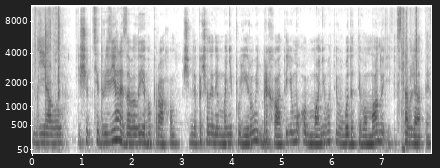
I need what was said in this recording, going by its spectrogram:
Д'явол. І щоб ці друзі не завели його прахом, щоб не почали ним маніпулювати, брехати йому, обманювати, вводити в оману і підставляти.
